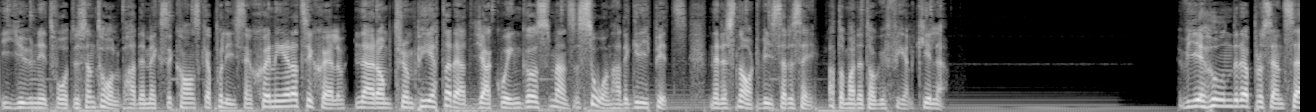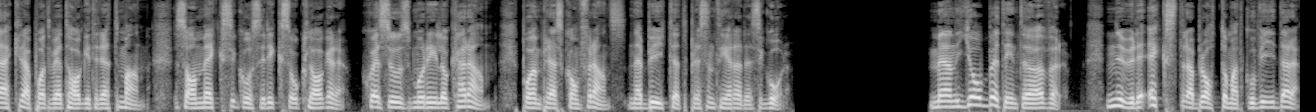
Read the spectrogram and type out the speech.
I juni 2012 hade mexikanska polisen generat sig själv när de trumpetade att Jacqueline Guzmans son hade gripits, när det snart visade sig att de hade tagit fel kille. Vi är 100% säkra på att vi har tagit rätt man, sa Mexikos riksåklagare Jesus Murillo Caram på en presskonferens när bytet presenterades igår. Men jobbet är inte över. Nu är det extra bråttom att gå vidare,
